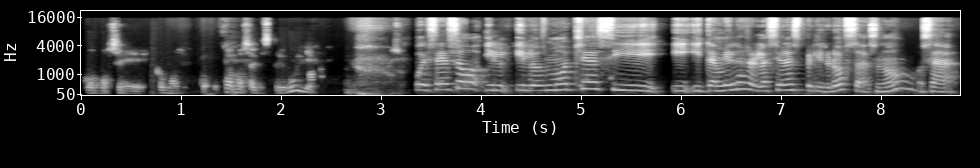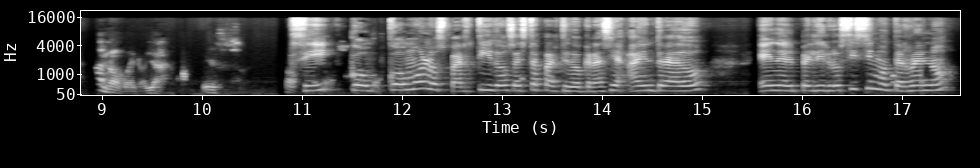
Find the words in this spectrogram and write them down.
cómo se, cómo, cómo se distribuye. Pues eso, y, los moches y, y, también las relaciones peligrosas, ¿no? O sea. Ah, no, bueno, ya. Sí, cómo, los partidos, esta partidocracia ha entrado en el peligrosísimo terreno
